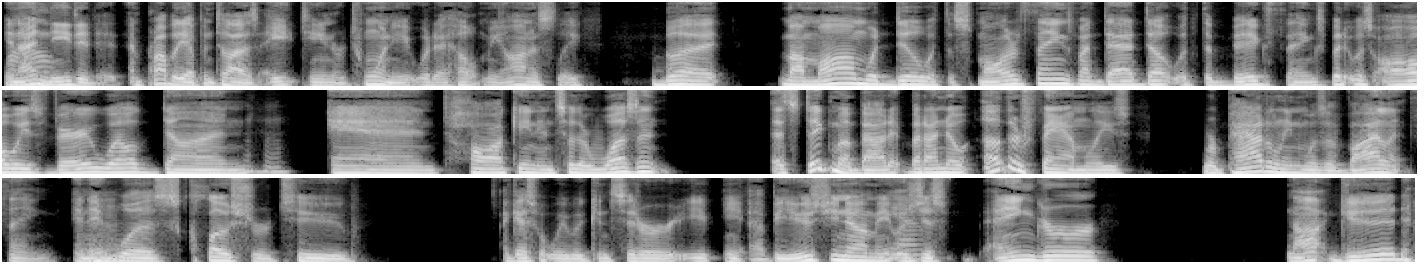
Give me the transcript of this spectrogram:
and I needed it. And probably up until I was 18 or 20, it would have helped me, honestly. But my mom would deal with the smaller things. My dad dealt with the big things, but it was always very well done Mhm. And talking. And so there wasn't a stigma about it. But I know other families where paddling was a violent thing and it Mhm. was closer to, I guess, what we would consider abuse. You know, I mean, it was just anger, not good.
